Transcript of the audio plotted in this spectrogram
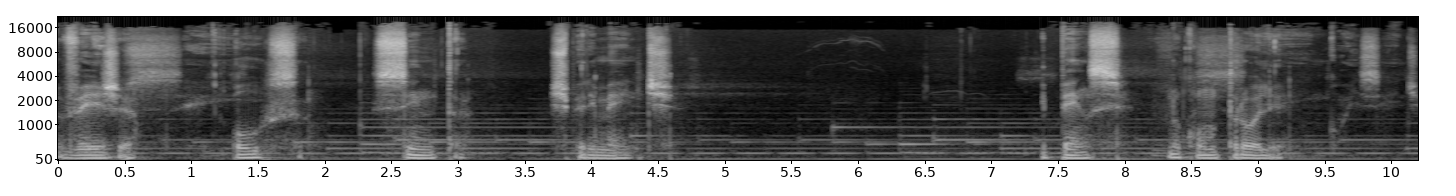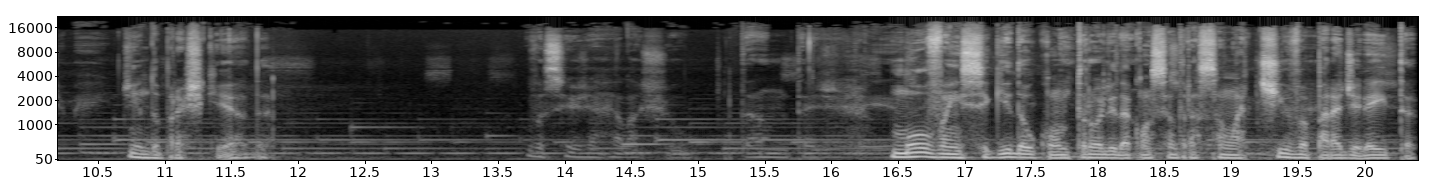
Veja, ouça, sinta, experimente e pense no controle, indo para a esquerda. Você já relaxou tantas vezes. Mova em seguida o controle da concentração ativa para a direita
